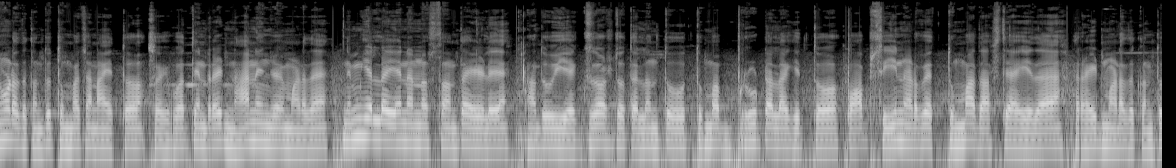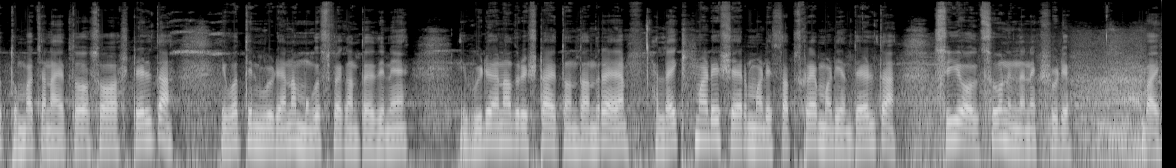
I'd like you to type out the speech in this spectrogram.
ನೋಡೋದಕ್ಕಂತೂ ತುಂಬ ಚೆನ್ನಾಗಿತ್ತು. ಸೊ ಇವತ್ತಿನ ರೈಡ್ ನಾನು ಎಂಜಾಯ್ ಮಾಡಿದೆ. ನಿಮಗೆಲ್ಲ ಏನು ಅನ್ನಿಸ್ತು ಅಂತ ಹೇಳಿ. ಅದು ಈ ಎಕ್ಸಾಸ್ಟ್ ಜೊತೆಲಂತೂ ತುಂಬ ಬ್ರೂಟಲ್ ಆಗಿತ್ತು. ಪಾಪ್ಸ್ ಈ ನಡುವೆ ತುಂಬ ಜಾಸ್ತಿ ಆಗಿದೆ. ರೈಡ್ ಮಾಡೋದಕ್ಕಂತೂ ತುಂಬ ಚೆನ್ನಾಗಿತ್ತು. ಸೊ ಅಷ್ಟು ಹೇಳ್ತಾ ಇವತ್ತಿನ ವೀಡಿಯೋನ ಮುಗಿಸ್ಬೇಕಂತ ಇದ್ದೀನಿ. ಈ ವಿಡಿಯೋ ಏನಾದರೂ ಇಷ್ಟ ಆಯಿತು ಅಂತಂದರೆ ಲೈಕ್ ಮಾಡಿ ಶೇರ್ ಮಾಡಿ ಸಬ್ಸ್ಕ್ರೈಬ್ ಮಾಡಿ ಅಂತ ಹೇಳ್ತಾ see also in the next video bye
